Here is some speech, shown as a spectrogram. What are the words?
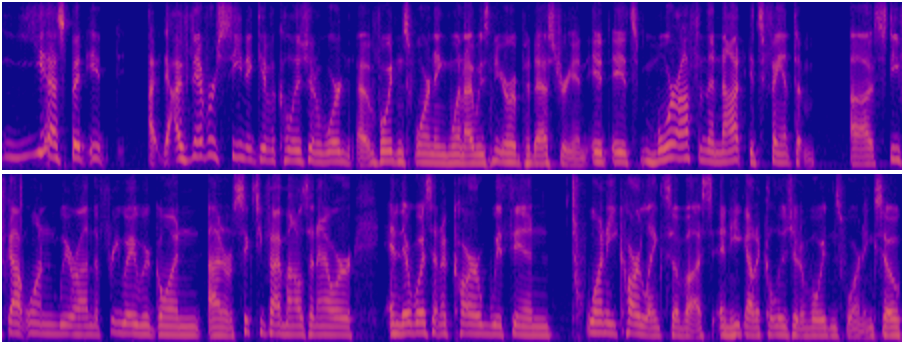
yes, but it I, I've never seen it give a collision award, avoidance warning when I was near a pedestrian. It, it's more often than not, it's phantom. Uh, Steve got one. We were on the freeway. We were going, I don't know, 65 miles an hour, and there wasn't a car within 20 car lengths of us, and he got a collision avoidance warning. So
